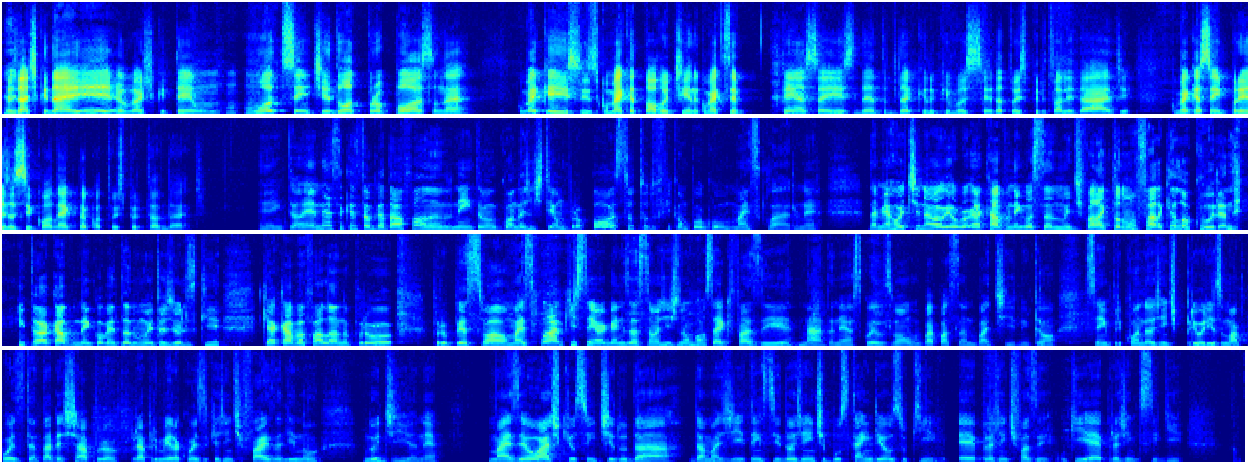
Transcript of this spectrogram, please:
Mas acho que daí, eu acho que tem um, um outro sentido, um outro propósito, né? Como é que é isso, isso? Como é que é a tua rotina? Como é que você pensa isso dentro daquilo que você, da tua espiritualidade? Como é que essa empresa se conecta com a tua espiritualidade? É, então, é nessa questão que eu estava falando, né? Então, quando a gente tem um propósito, tudo fica um pouco mais claro, né? Na minha rotina, eu acabo nem gostando muito de falar, que todo mundo fala que é loucura, né? Então, eu acabo nem comentando muito o Júlio, que, que acaba falando pro, para o pessoal. Mas claro que sem organização a gente não consegue fazer nada, né? As coisas vão vai passando batido. Então, sempre quando a gente prioriza uma coisa, tentar deixar para a primeira coisa que a gente faz ali no, no dia, né? Mas eu acho que o sentido da, da magia tem sido a gente buscar em Deus o que é para a gente fazer, o que é para a gente seguir,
